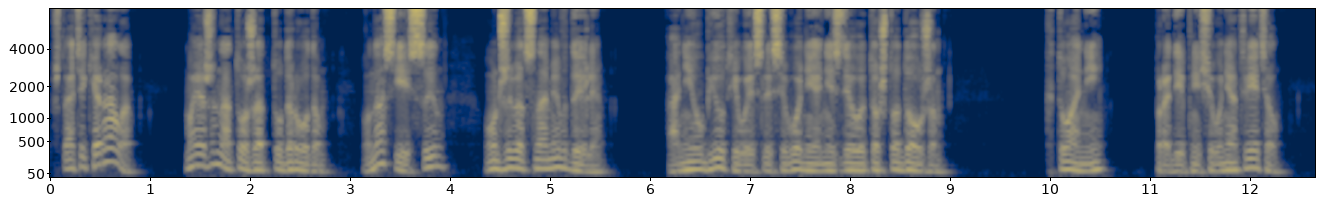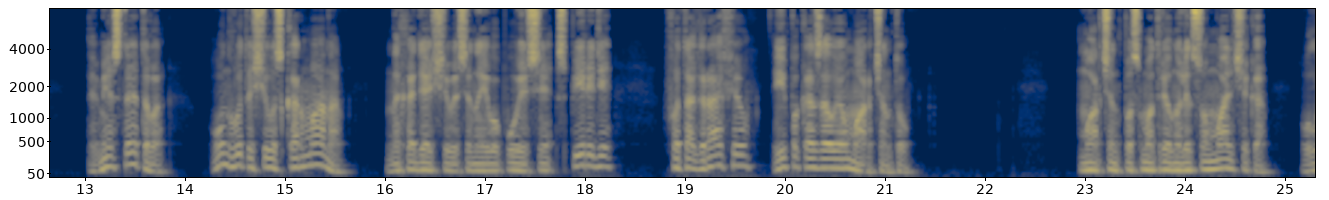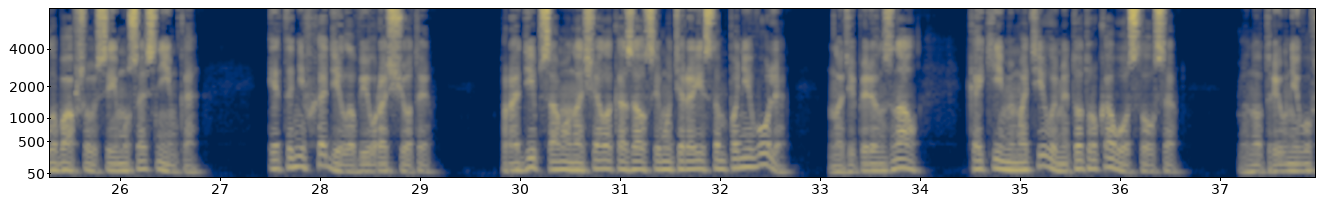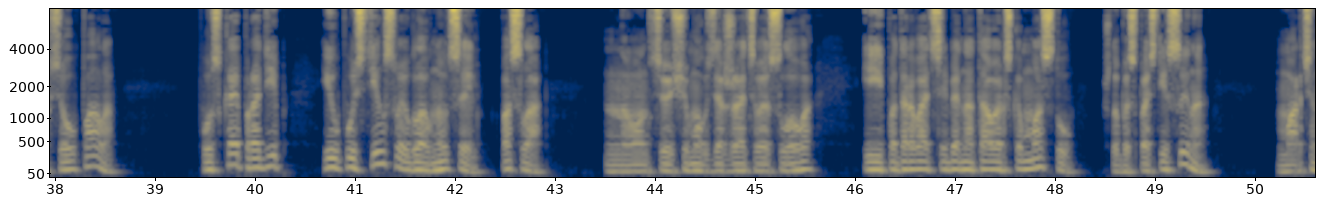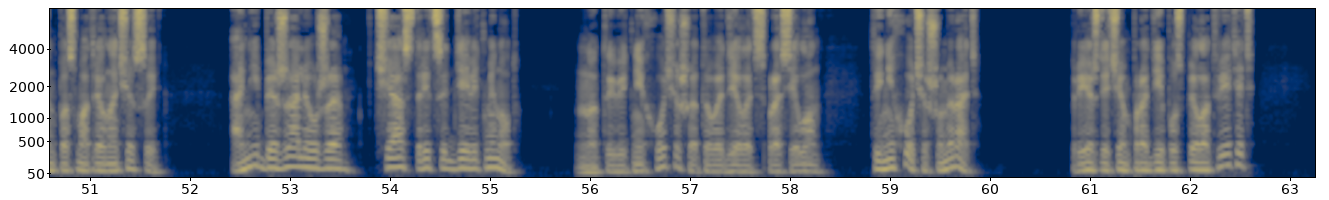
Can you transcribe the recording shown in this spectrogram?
в штате Керала. Моя жена тоже оттуда родом. У нас есть сын, он живет с нами в Дели. Они убьют его, если сегодня я не сделаю то, что должен». «Кто они?» Продип ничего не ответил. Вместо этого он вытащил из кармана, находящегося на его поясе спереди, фотографию и показал ее Марчанту. Марчант посмотрел на лицо мальчика, улыбавшегося ему со снимка. Это не входило в его расчеты. Продип с самого начала казался ему террористом по неволе, но теперь он знал, какими мотивами тот руководствовался. Внутри у него все упало. Пускай Продип и упустил свою главную цель — посла, но он все еще мог сдержать свое слово и подорвать себя на Тауэрском мосту, чтобы спасти сына. Марчин посмотрел на часы. Они бежали уже час тридцать девять минут. «Но ты ведь не хочешь этого делать?» — спросил он. Ты не хочешь умирать. Прежде чем Продип успел ответить,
